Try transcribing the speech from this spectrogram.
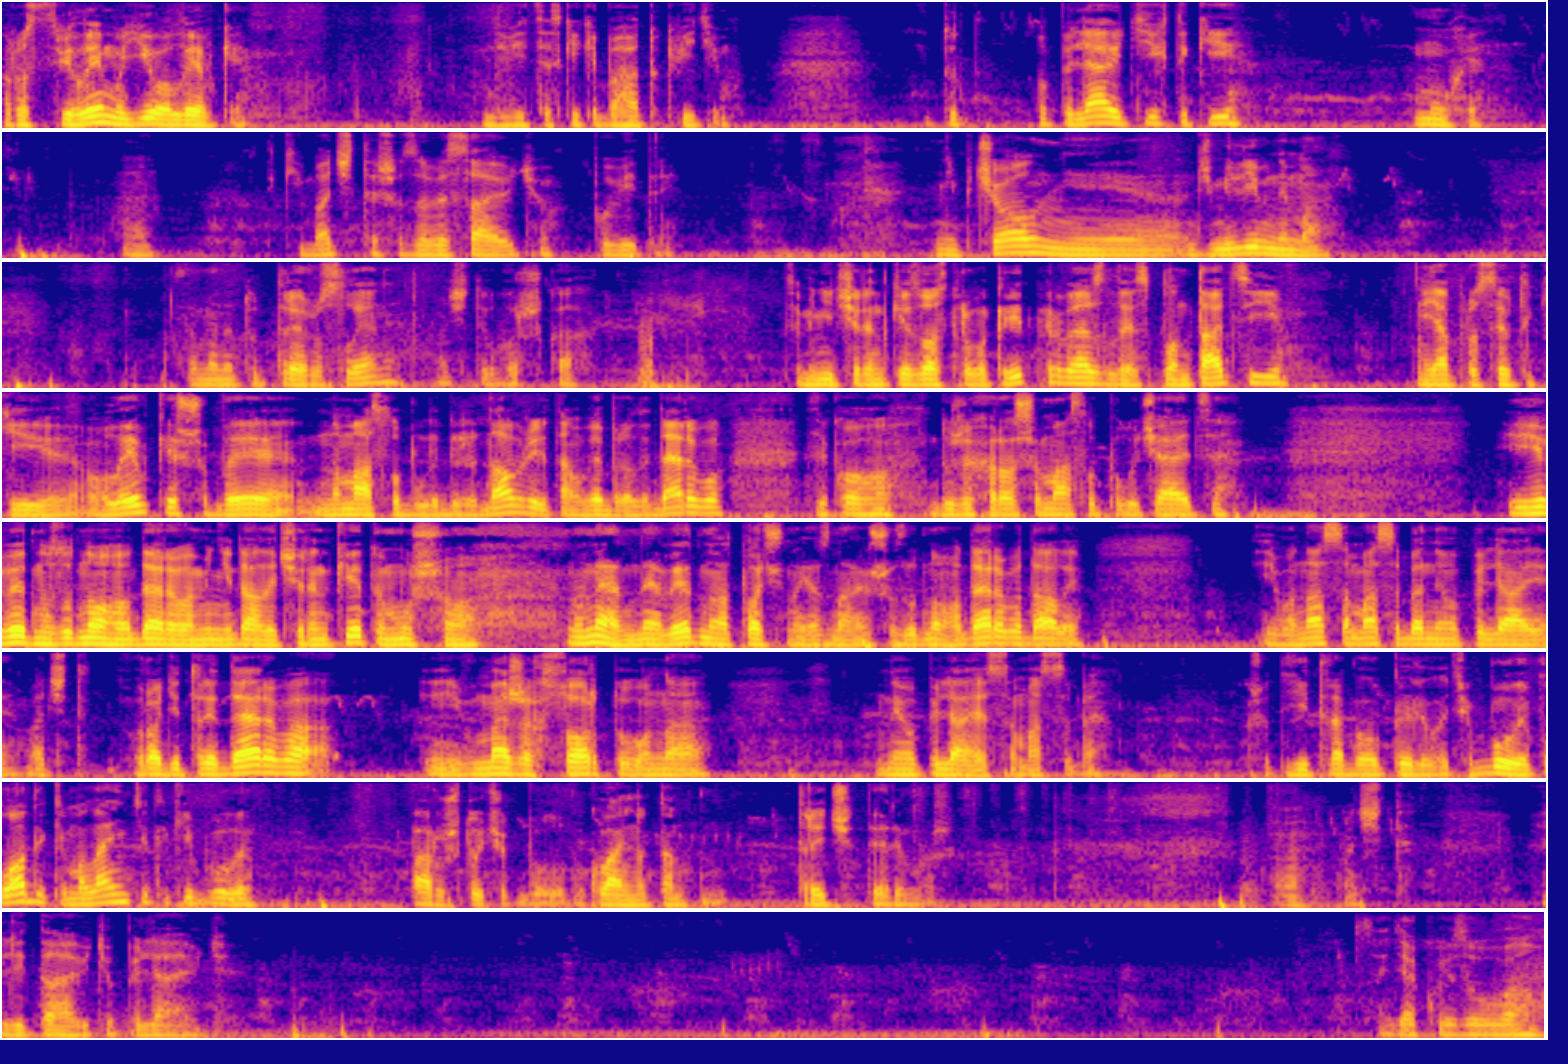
розцвіли мої оливки. Дивіться, скільки багато квітів. І тут опиляють їх такі мухи. О, такі, бачите, що зависають у повітрі. Ні пчол, ні джмілів нема. Це в мене тут три рослини, бачите, в горшках. Це мені черенки з острова Кріт привезли з плантації. Я просив такі оливки, щоб на масло були дуже добрі. Там вибрали дерево, з якого дуже хороше масло виходить. І видно, з одного дерева мені дали черенки, тому що ну не, не видно, а точно я знаю, що з одного дерева дали. І вона сама себе не опиляє. Бачите, вроді три дерева, і в межах сорту вона не опиляє сама себе. Що їй треба опилювати. Були плодики, маленькі такі були. Пару штучок було, буквально там 3-4 може. О, бачите, літають, опиляють. Дякую за увагу.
